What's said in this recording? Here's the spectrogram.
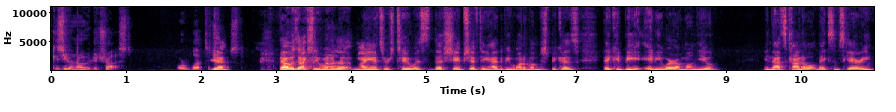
Because you don't know who to trust or what to Yeah. trust. That was actually one of the my answers too. Was the shape shifting had to be one of them, just because they could be anywhere among you, and that's kind of what makes them scary.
